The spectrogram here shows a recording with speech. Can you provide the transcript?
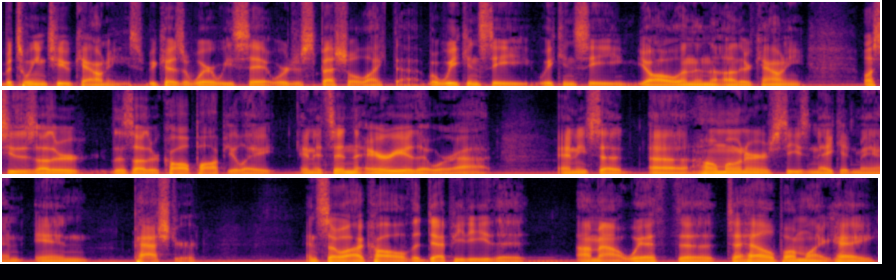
between two counties because of where we sit. We're just special like that. But we can see we can see y'all and then the other county. Well, I see this other this other call populate, and it's in the area that we're at. And he said, uh, homeowner sees naked man in pasture, and so I call the deputy that I'm out with to to help. I'm like, hey,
